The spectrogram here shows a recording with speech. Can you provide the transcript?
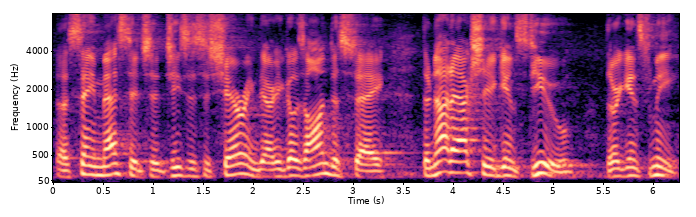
The same message that Jesus is sharing there, he goes on to say, they're not actually against you, they're against me.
